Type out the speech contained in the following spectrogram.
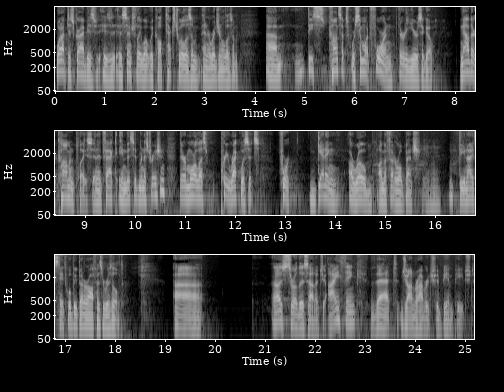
what I've described is, is essentially what we call textualism and originalism. Um, these concepts were somewhat foreign 30 years ago. Now they're commonplace. And in fact, in this administration, there are more or less prerequisites for getting a robe on the federal bench. Mm-hmm. The United States will be better off as a result. Uh, I'll just throw this out at you. I think that John Roberts should be impeached.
